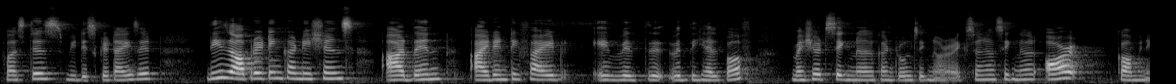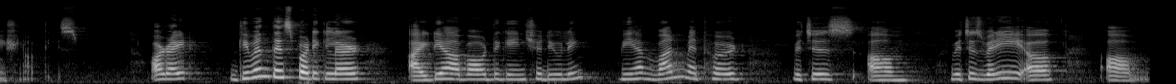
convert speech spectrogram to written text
first is we discretize it. These operating conditions are then identified with the, with the help of measured signal, control signal or external signal or combination of these. Alright, given this particular idea about the gain scheduling, we have one method which is um, which is very uh, um,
